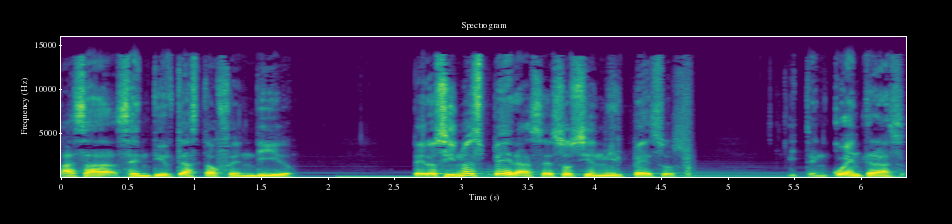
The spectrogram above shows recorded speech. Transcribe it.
vas a sentirte hasta ofendido. Pero si no esperas esos 100 mil pesos y te encuentras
